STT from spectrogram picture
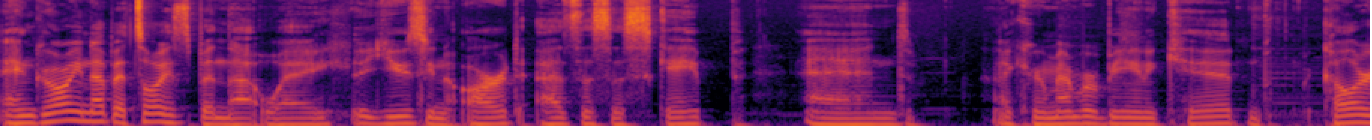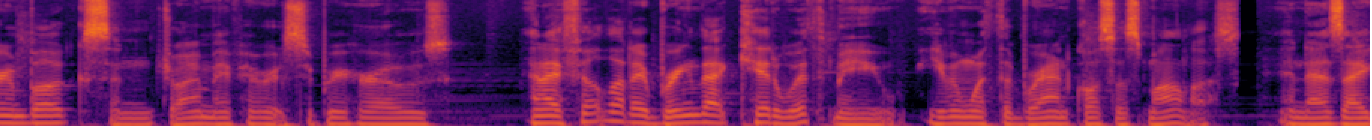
And growing up, it's always been that way, using art as this escape. And I can remember being a kid, coloring books and drawing my favorite superheroes. And I feel that I bring that kid with me, even with the brand Cosas Malas. And as I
